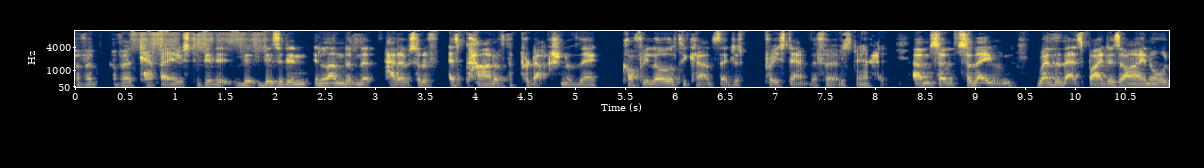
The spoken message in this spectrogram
of, a, of a cafe I used to visit, visit in, in London that had a sort of, as part of the production of their coffee loyalty cards, they just pre-stamped the first. Pre-stamped it. Um, so, so they, whether that's by design or,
